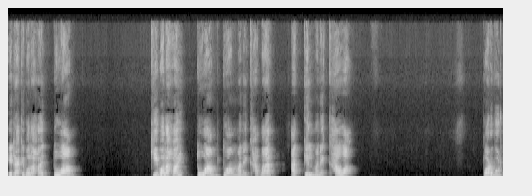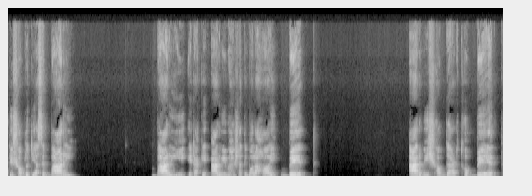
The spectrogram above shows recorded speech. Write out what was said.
এটাকে বলা হয় তোয়াম। কি বলা হয়? তোয়াম। তোয়াম মানে খাবার, আক্কেল মানে খাওয়া। পরবর্তী শব্দটি আছে বাড়ি। বাড়ি এটাকে আরবি ভাষাতে বলা হয় বেত। আরবি শব্দার্থ বেত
